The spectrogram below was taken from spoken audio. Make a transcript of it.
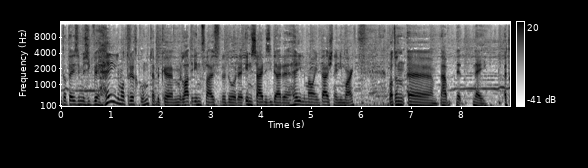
Schijnt dat deze muziek weer helemaal terugkomt. Heb ik eh, me laten influisteren door de insiders die daar eh, helemaal in thuis zijn in die markt. Wat een... eh, nou, eh, nee. Het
